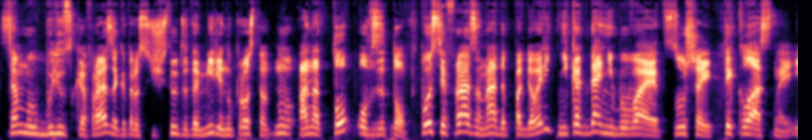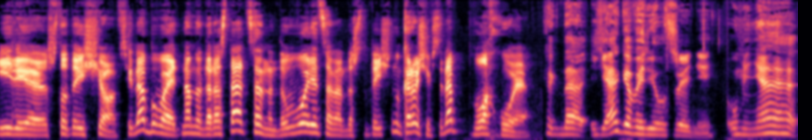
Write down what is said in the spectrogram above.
самая ублюдская фраза, которая существует в этом мире. Ну, просто, ну, она топ of the top. После фразы «надо поговорить» никогда не бывает «слушай, ты классный» или что-то еще. Всегда бывает «нам надо расстаться, надо уволиться, надо что-то еще». Ну, короче, всегда плохое. Когда я говорил с Женей, у меня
